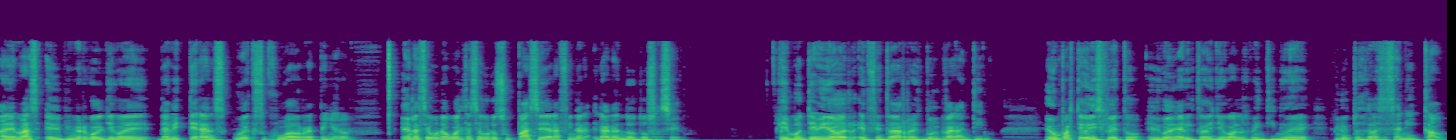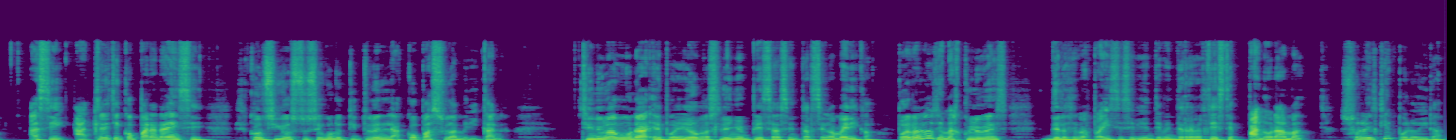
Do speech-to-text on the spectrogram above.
Además, el primer gol llegó de David Terán, un exjugador de Peñarol. En la segunda vuelta aseguró su pase a la final ganando 2 a 0. En Montevideo enfrentó a Red Bull Bragantino. En un partido discreto, el gol de la victoria llegó a los 29 minutos gracias a Nicao. Así, Atlético Paranaense consiguió su segundo título en la Copa Sudamericana. Sin duda alguna, el poderío brasileño empieza a sentarse en América. ¿Podrán los demás clubes de los demás países, evidentemente, revertir este panorama? Solo el tiempo lo dirá.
